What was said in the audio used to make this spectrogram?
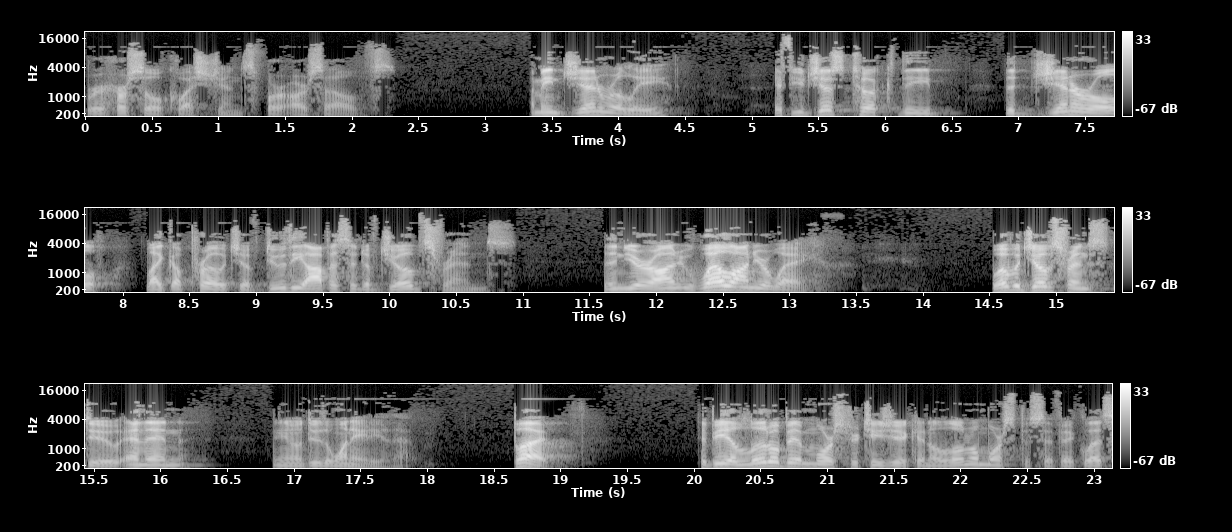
rehearsal questions for ourselves. I mean, generally, if you just took the, the general like approach of do the opposite of Job's friends, then you're on well on your way. What would Job's friends do? And then, you know, do the 180 of that. But to be a little bit more strategic and a little more specific, let's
